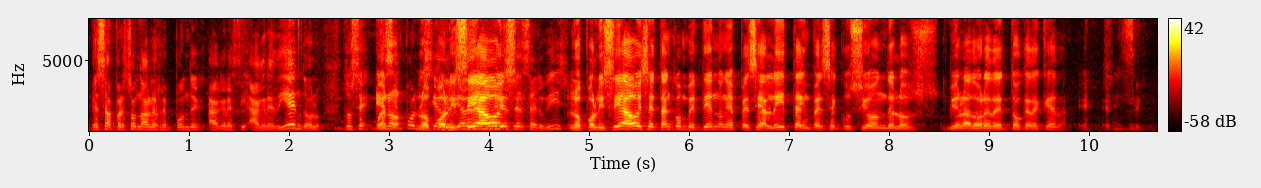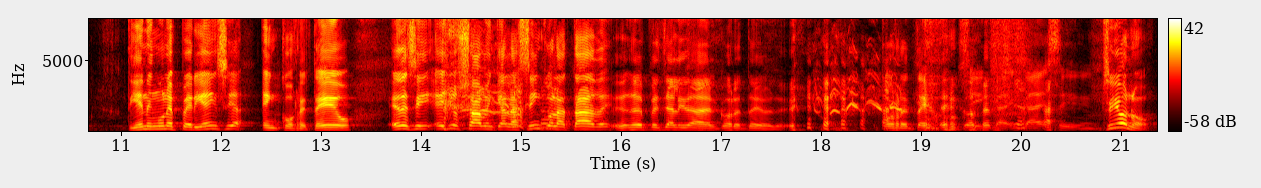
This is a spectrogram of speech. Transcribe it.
esa persona le responde agrediéndolo. Entonces, bueno, ese policía los policías hoy ese servicio. Los policías hoy se están convirtiendo en especialistas en persecución de los violadores del toque de queda. Tienen una experiencia en correteo, es decir, ellos saben que a las 5 de la tarde... Es una especialidad el correteo. Correteo. Sí, sí. o no?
